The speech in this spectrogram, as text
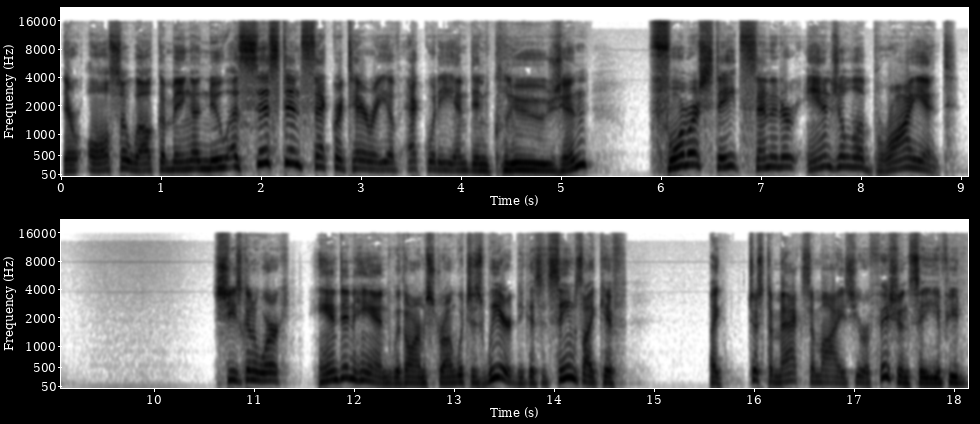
they're also welcoming a new Assistant Secretary of Equity and Inclusion, former State Senator Angela Bryant. She's going to work hand in hand with Armstrong, which is weird because it seems like if, like, just to maximize your efficiency, if you,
